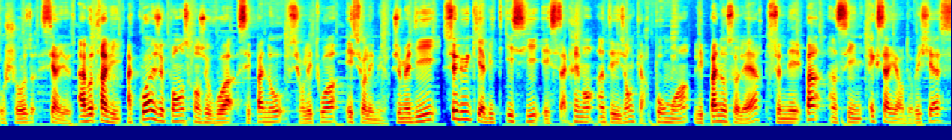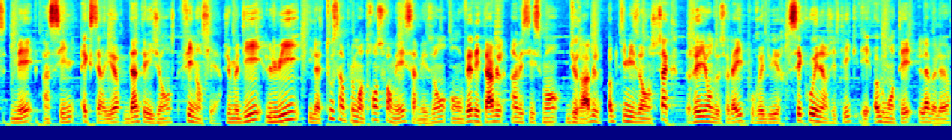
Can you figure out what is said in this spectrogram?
aux choses sérieuses. À votre avis, à quoi je pense quand je vois ces panneaux sur les toits et sur les murs? Je me dis, celui qui habite ici est sacrément intelligent car pour moi, les panneaux solaires, ce n'est pas un signe extérieur de richesse, mais un signe extérieur d'intelligence financière. Je me dis, lui, il a tout simplement transformé sa maison en véritable investissement durable, optimisant chaque rayon de soleil pour réduire ses coûts énergétiques et augmenter la valeur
